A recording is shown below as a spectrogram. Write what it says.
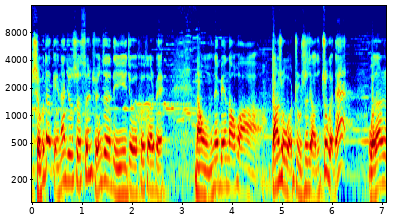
舍不得给，那就是孙权这里就呵呵了呗。那我们那边的话，当时我主视角的诸葛诞。我当时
